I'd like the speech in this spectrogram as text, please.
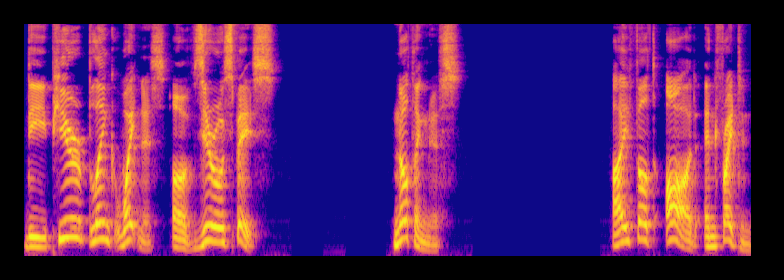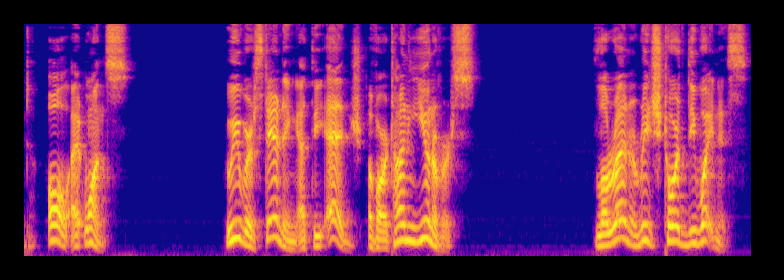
The pure blank whiteness of zero space. Nothingness. I felt awed and frightened all at once. We were standing at the edge of our tiny universe. Loren reached toward the whiteness,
